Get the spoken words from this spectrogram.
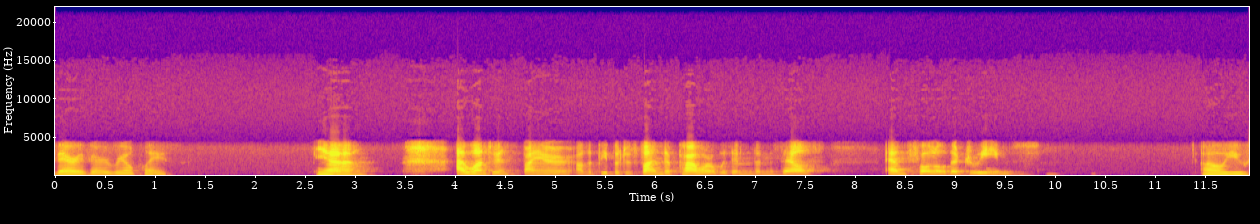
very, very real place. Yeah. I want to inspire other people to find their power within themselves and follow their dreams. Oh, you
